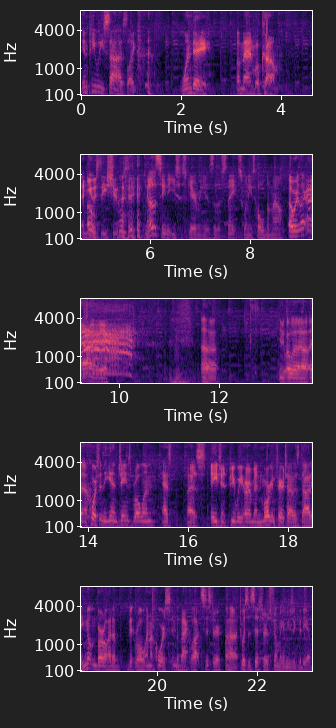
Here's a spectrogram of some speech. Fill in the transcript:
in Pee Wee size. Like, one day, a man will come and Oh. use these shoes. Another scene that used to scare me is the snakes when he's holding them out. oh, we're like, ah! yeah. Anyway, oh, uh, of course, in the end, James Brolin as as Agent Pee Wee Herman, Morgan Fairchild as Dottie, Milton Berle had a bit role, and of course, in the backlot, Sister uh, Twisted Sister is filming a music video.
